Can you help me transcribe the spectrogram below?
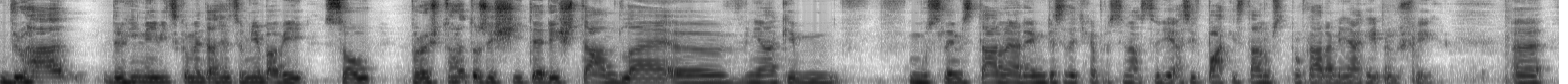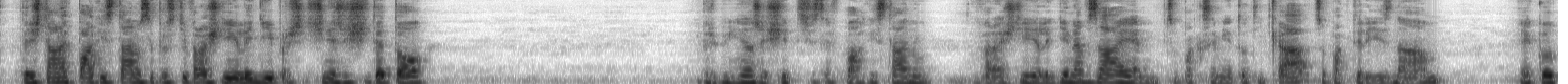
druhá, druhý nejvíc komentáře, co mě baví, jsou proč tohle to řešíte, když tamhle uh, v nějakém muslim stánu, já nevím, kde se teďka prostě nás to děje, asi v Pákistánu předpokládáme nějaký průšvih. Uh, když tamhle v Pákistánu se prostě vraždí lidi, proč neřešíte to? Proč bych měl řešit, že se v Pákistánu vraždí lidi navzájem. Co pak se mě to týká, co pak tedy znám. Jako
